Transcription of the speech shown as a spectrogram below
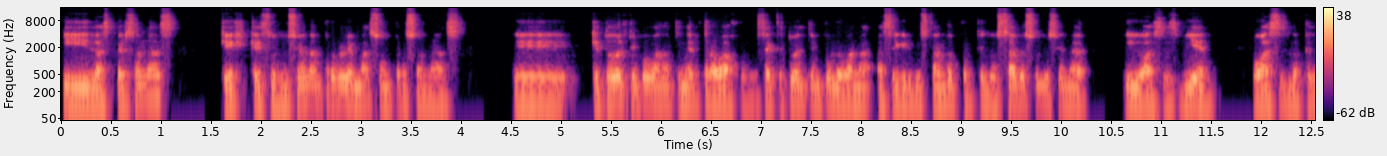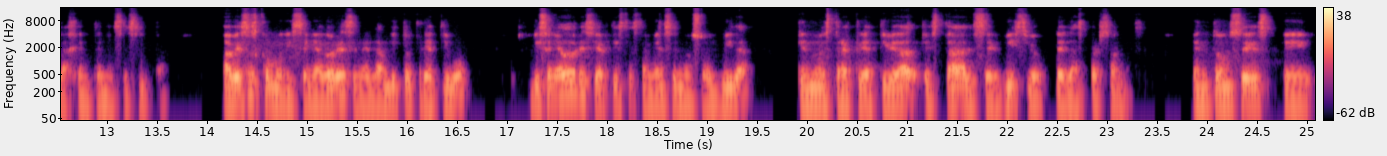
Y las personas que, que solucionan problemas son personas eh, que todo el tiempo van a tener trabajo, o sea, que todo el tiempo lo van a, seguir buscando porque lo sabes solucionar y lo haces bien o haces lo que la gente necesita. A veces como diseñadores en el ámbito creativo, diseñadores y artistas también se nos olvida que nuestra creatividad está al servicio de las personas. Entonces, eh,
